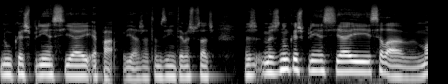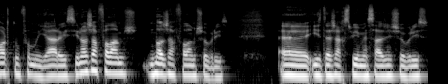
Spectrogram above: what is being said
Nunca experienciei. Epá, já, já estamos aí em temas pesados. Mas, mas nunca experienciei, sei lá, morte de um familiar ou isso. E nós já falámos, nós já falámos sobre isso. Ah, e até já recebi mensagens sobre isso.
